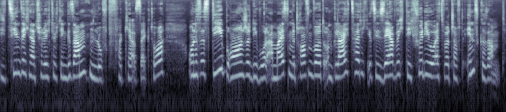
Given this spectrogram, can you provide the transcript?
die ziehen sich natürlich durch den gesamten Luftverkehrssektor. Und es ist die Branche, die wohl am meisten getroffen wird und gleichzeitig ist sie sehr wichtig für die US-Wirtschaft insgesamt.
